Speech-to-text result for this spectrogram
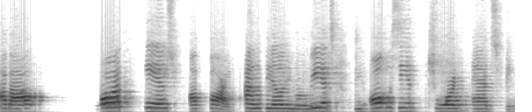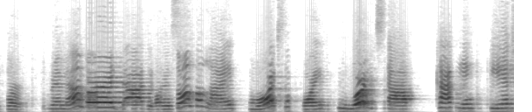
about one inch apart until you reach the opposite short edge paper. Remember that the horizontal line marks the point where you stop cutting each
